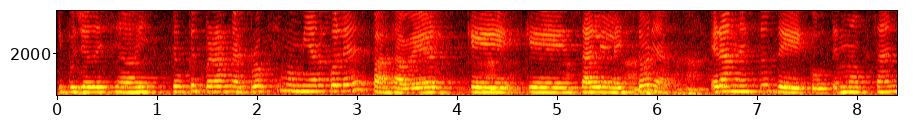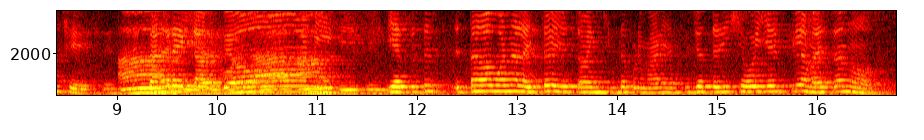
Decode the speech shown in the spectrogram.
y pues yo decía, ay, tengo que esperarme al próximo miércoles para saber qué, qué sale en la historia. Ajá, ajá. Eran estos de Cuauhtémoc Sánchez, este, Ah, Sangre de Campeón. ah, y, sí, sí. y entonces estaba buena la historia, yo estaba en quinta primaria. Entonces yo te dije, oye, es que la maestra nos,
